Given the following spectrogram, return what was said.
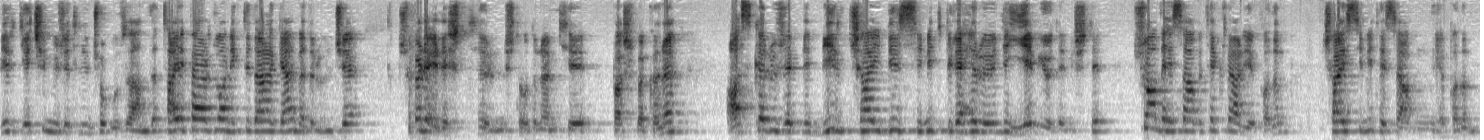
bir geçim ücretinin çok uzağında. Tayyip Erdoğan iktidara gelmeden önce şöyle eleştirilmişti o dönemki başbakanı. Asgari ücretli bir çay bir simit bile her öğünde yiyemiyor demişti. Şu anda hesabı tekrar yapalım. Çay simit hesabını yapalım.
